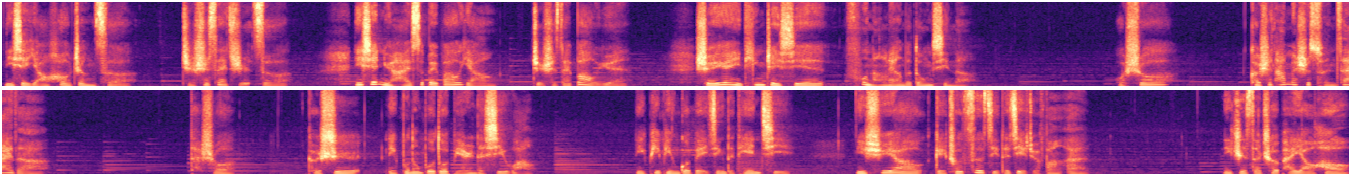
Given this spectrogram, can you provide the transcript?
你写摇号政策，只是在指责；你写女孩子被包养，只是在抱怨。谁愿意听这些负能量的东西呢？我说，可是他们是存在的啊。他说，可是你不能剥夺别人的希望。你批评过北京的天气，你需要给出自己的解决方案。你指责车牌摇号，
